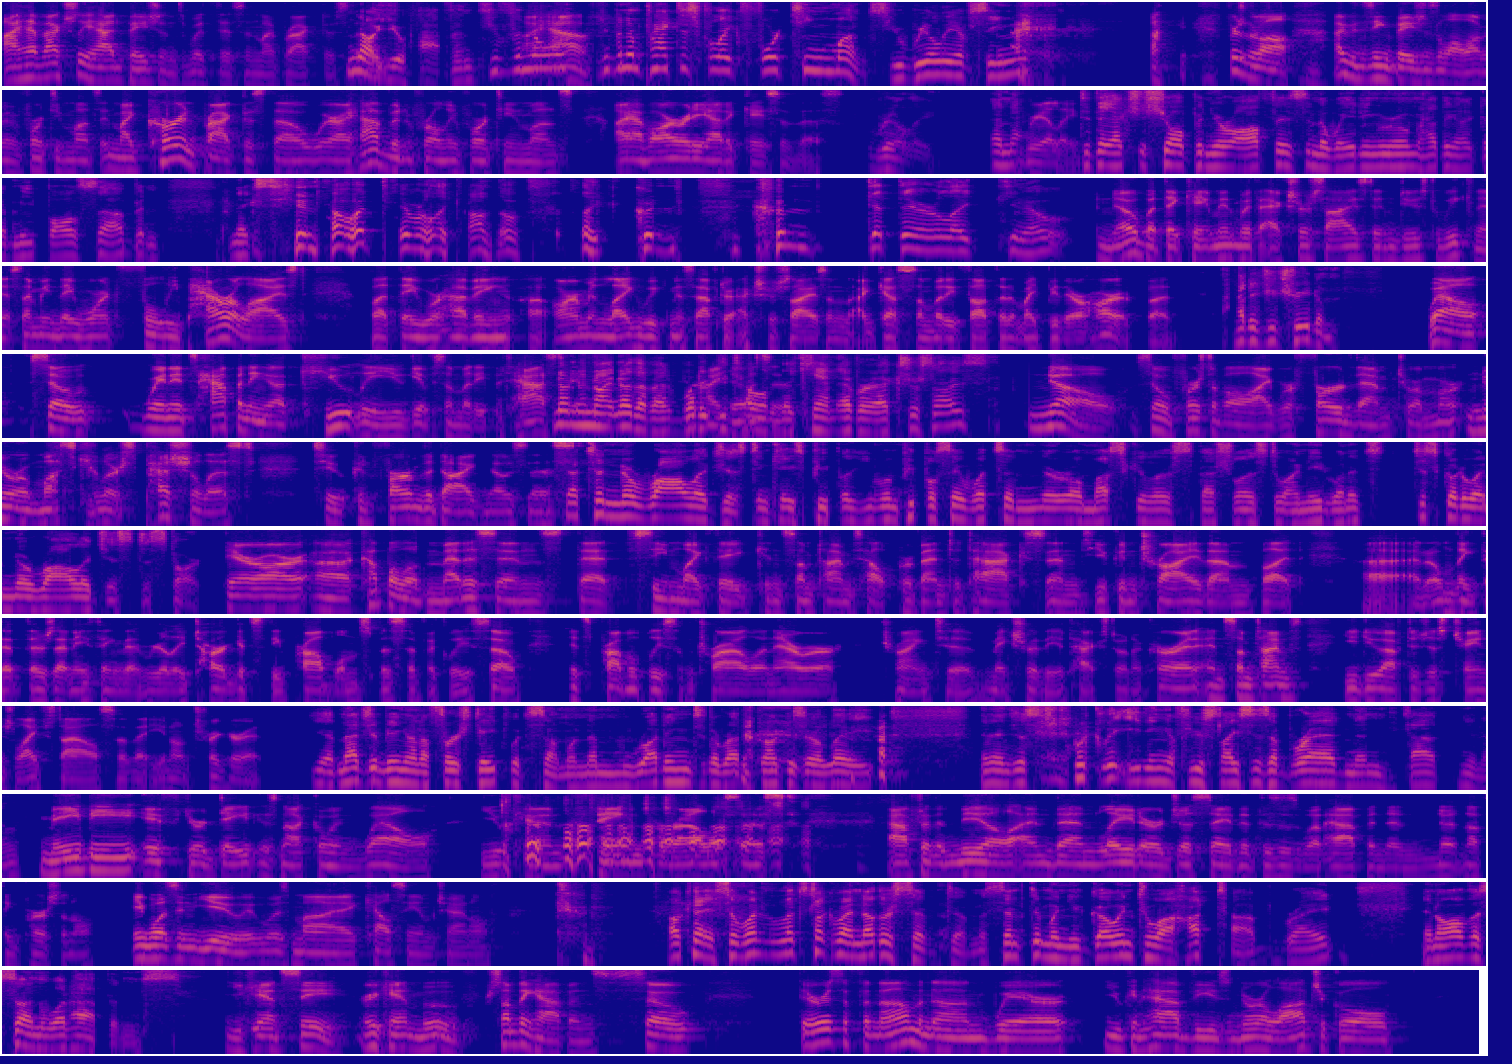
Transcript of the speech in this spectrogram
I have actually had patients with this in my practice. No, you haven't. You've been only- have. you've been in practice for like 14 months. You really have seen it? I- First of all, I've been seeing patients a lot longer than 14 months. In my current practice, though, where I have been for only 14 months, I have already had a case of this. really? And Really. did they actually show up in your office in the waiting room having like a meatball sub? And next thing you know it, they were like on the like couldn't couldn't get there like you know No, but they came in with exercise induced weakness. I mean, they weren't fully paralyzed, but they were having uh, arm and leg weakness after exercise. And I guess somebody thought that it might be their heart. But, how did you treat them? Well, so when it's happening acutely, you give somebody potassium. no, no, no, I know that, but what did you tell them? They can't ever exercise? No. So, first of all, I referred them to a neuromuscular specialist to confirm the diagnosis. That's a neurologist. In case people, when people say, "What's a neuromuscular specialist? Do I need one?" It's just go to a neurologist to start. There are a couple of medicines that seem like they can sometimes help prevent attacks, and you can try them, but uh, I don't think that there's anything that really targets the problem specifically. So it's probably some trial and error trying to make sure the attacks don't occur. And, and sometimes you do have to just change lifestyle so that you don't trigger it. Yeah, imagine being on a first date with someone, them running to the restaurant because they're late, and then just quickly eating a few slices of bread, and then that, you know, Maybe if your date is not going well, you can feign paralysis after the meal and then later just say that this is what happened and no, nothing personal. It wasn't you, it was my calcium channel. Okay, so what, let's talk about another symptom. A symptom when you go into a hot tub, right? And all of a sudden, what happens? You can't see or you can't move. Something happens. So there is a phenomenon where you can have these neurological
